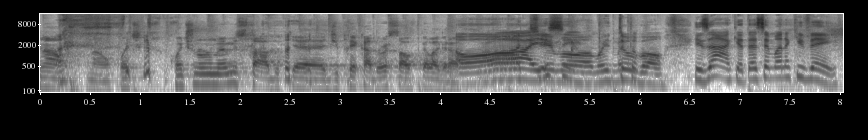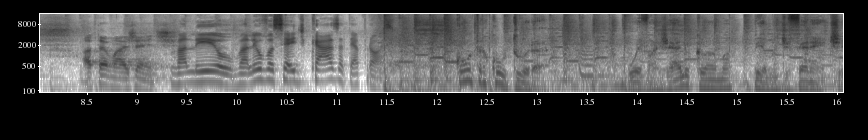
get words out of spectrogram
Não, não, continua no mesmo estado, que é de pecador salvo pela graça. Ótimo, ah, muito, muito bom. bom. Isaac, até semana que vem. Até mais, gente. Valeu, valeu você aí de casa, até a próxima. Contra a cultura. O evangelho clama pelo diferente.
